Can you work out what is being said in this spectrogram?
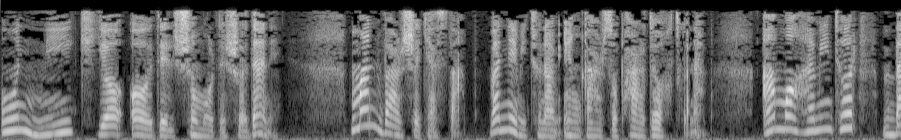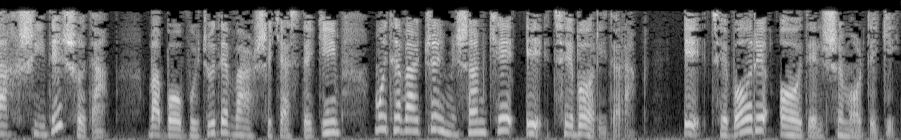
اون نیک یا عادل شمرده شدنه. من ورشکستم و نمی‌تونم این قرض رو پرداخت کنم. اما همینطور بخشیده شدم و با وجود ورشکستگیم متوجه میشم که اعتباری دارم. اعتبار عادل شمردگی.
